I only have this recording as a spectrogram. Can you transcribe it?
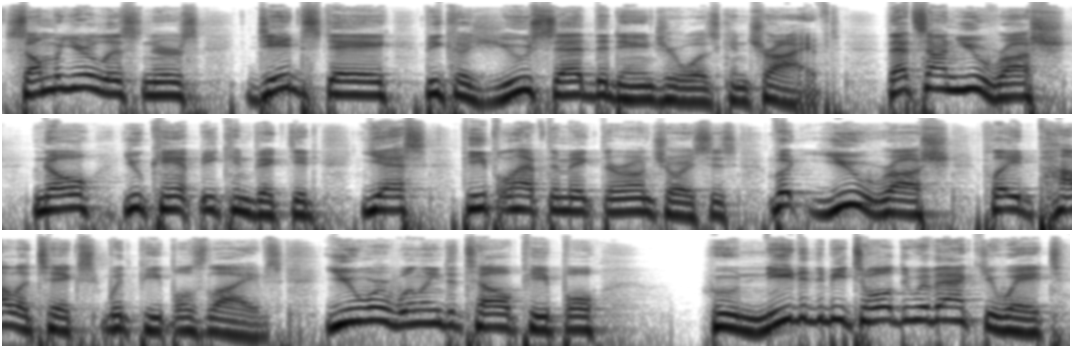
Some of your listeners did stay because you said the danger was contrived. That's on you, Rush. No, you can't be convicted. Yes, people have to make their own choices, but you, Rush, played politics with people's lives. You were willing to tell people who needed to be told to evacuate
